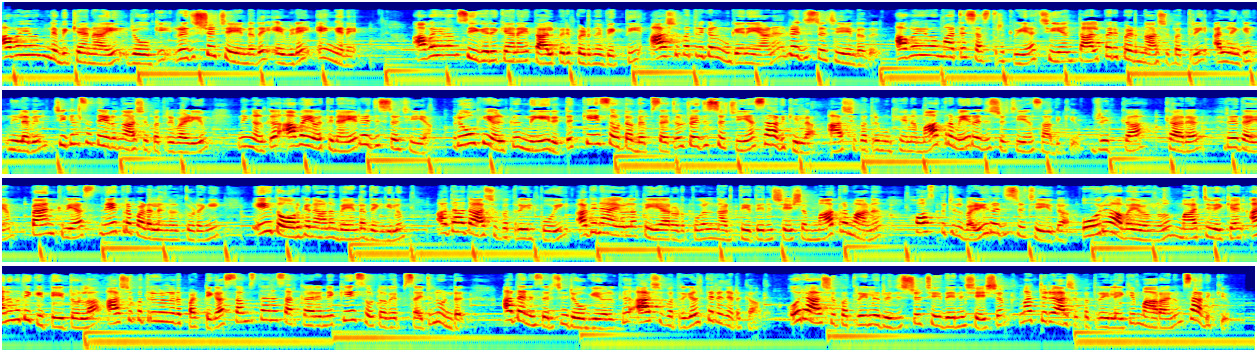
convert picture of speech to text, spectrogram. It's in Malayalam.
അവയവം ലഭിക്കാനായി രോഗി രജിസ്റ്റർ ചെയ്യേണ്ടത് എവിടെ എങ്ങനെ? അവയവം സ്വീകരിക്കാനായി താല്പര്യപ്പെടുന്ന വ്യക്തി ആശുപത്രികൾ മുഖേനയാണ് രജിസ്റ്റർ ചെയ്യേണ്ടത്. അവയവമാറ്റ ശസ്ത്രക്രിയ ചെയ്യാൻ താല്പര്യപ്പെടുന്ന ആശുപത്രി അല്ലെങ്കിൽ നിലവിൽ ചികിത്സ തേടുന്ന ആശുപത്രി വഴിയും നിങ്ങൾക്ക് അവയവത്തിനായി രജിസ്റ്റർ ചെയ്യാം. രോഗികൾക്ക് നേരിട്ട് കേസ് ഔട്ട് വെബ്സൈറ്റിൽ രജിസ്റ്റർ ചെയ്യാൻ സാധിക്കില്ല. ആശുപത്രി മുഖേന മാത്രമേ രജിസ്റ്റർ ചെയ്യാൻ സാധിക്കൂ. വൃക്ക കരൾ ഹൃദയം പാൻക്രിയാസ് നേത്രപടലങ്ങൾ തുടങ്ങി ഏത് ഓർഗനാണ് വേണ്ടതെങ്കിലും അതാത് ആശുപത്രിയിൽ പോയി അതിനായുള്ള തയ്യാറെടുപ്പുകൾ നടത്തിയതിനു ശേഷം മാത്രമാണ് ഹോസ്പിറ്റൽ വഴി രജിസ്റ്റർ ചെയ്യുക. ഓരോ അവയവങ്ങളും മാറ്റിവെക്കാൻ അനുമതി കിട്ടിയിട്ടുള്ള ആശുപത്രികളുടെ പട്ടിക സംസ്ഥാന സർക്കാരിന്റെ കേസ് ഓട്ടോ വെബ്സൈറ്റിൽ ഉണ്ട്. അതനുസരിച്ച് രോഗികൾക്ക് ആശുപത്രികൾ തിരഞ്ഞെടുക്കാം. ഒരു ആശുപത്രിയിൽ രജിസ്റ്റർ ചെയ്തതിനു ശേഷം മറ്റൊരു ആശുപത്രിയിലേക്ക് മാറാനും സാധിക്കും.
